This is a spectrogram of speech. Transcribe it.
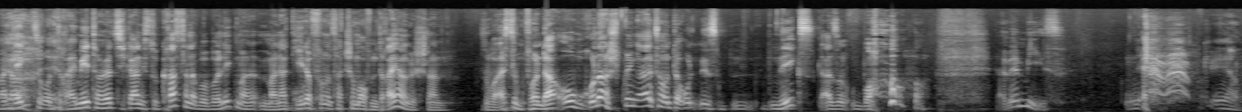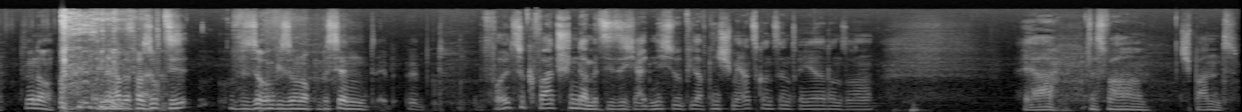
Man Ja, denkt so, drei Meter hört sich gar nicht so krass an, aber überleg mal, man hat, jeder von uns hat schon mal auf dem Dreier gestanden. So, weißt du, von da oben runterspringen, Alter, und da unten ist nix. Also, boah, das wäre mies. Ja, genau. Und dann haben wir versucht, sie so irgendwie so noch ein bisschen äh, voll zu quatschen, damit sie sich halt nicht so viel auf den Schmerz konzentriert und so. Ja, das war spannend.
